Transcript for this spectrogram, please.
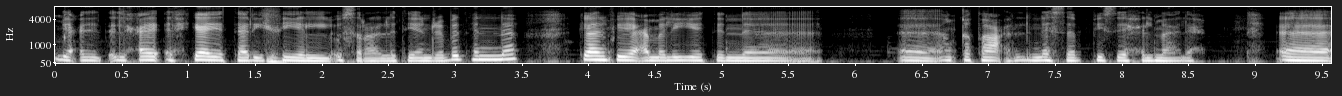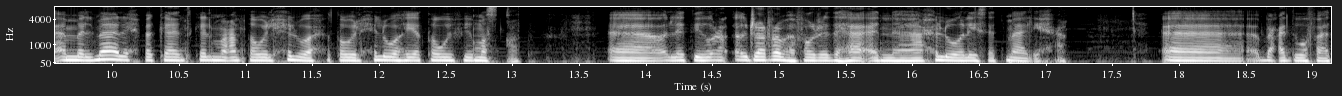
يعني الحكاية التاريخية للأسرة التي أنجبتهن. كان في عملية إن آه انقطاع النسب في سيح المالح. آه أما المالح فكان يتكلموا عن طوي الحلوة طوي الحلوة هي طوي في مسقط. آه التي جربها فوجدها أنها حلوة ليست مالحة. آه بعد وفاة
